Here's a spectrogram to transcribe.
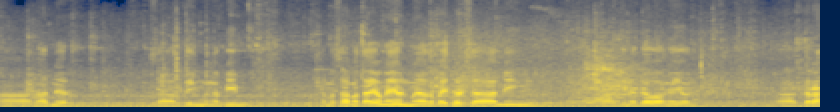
ah, runner sa ating mga beam. Sama-sama tayo ngayon mga kapighters sa aming ah, ginagawa ngayon. Ah, tara.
